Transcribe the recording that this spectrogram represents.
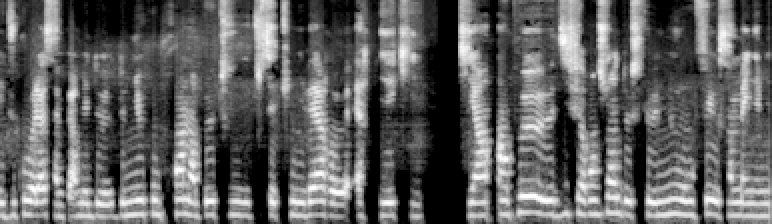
Et du coup, voilà, ça me permet de, mieux comprendre un peu tout, cet univers euh, RPA qui, qui est un, peu différenciant de ce que nous, on fait au sein de My Name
